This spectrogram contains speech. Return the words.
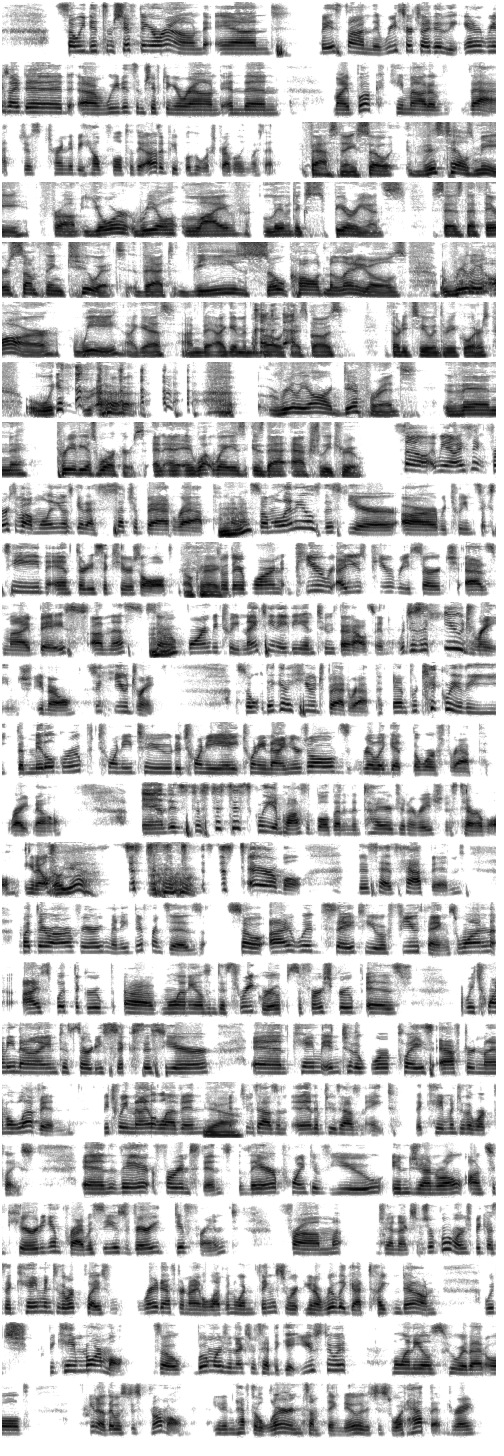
So we did some shifting around, and based on the research I did, the interviews I did, um, we did some shifting around, and then my book came out of that, just trying to be helpful to the other people who were struggling with it. Fascinating. So this tells me from your real live lived experience says that there's something to it that these so-called millennials really mm-hmm. are we, I guess. I'm the, I give them the both, I suppose. 32 and three quarters. We uh, really are different than previous workers? And, and in what ways is that actually true? So, you know, I think first of all, millennials get a, such a bad rap. Mm-hmm. Uh, so, millennials this year are between 16 and 36 years old. Okay. So they're born Pew. I use Pew Research as my base on this. So, Mm-hmm. born between 1980 and 2000, which is a huge range. You know, it's a huge range. So they get a huge bad rap, and particularly the the middle group, 22 to 28, 29 years olds, really get the worst rap right now and it's just statistically impossible that an entire generation is terrible. You know? Oh yeah. it's just, just it's just terrible. This has happened, but there are very many differences. So I would say to you a few things. One, I split the group uh, millennials into three groups. The first group is probably 29 to 36 this year, and came into the workplace after 9/11. Between 9/11 yeah. and 2000, end of 2008, they came into the workplace and their, for instance, their point of view in general on security and privacy is very different from Gen Xers or Boomers because they came into the workplace right after 9/11 when things were, you know, really got tightened down, which became normal. So Boomers and Xers had to get used to it. Millennials who were that old, you know, that was just normal. You didn't have to learn something new. It's just what happened, right?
